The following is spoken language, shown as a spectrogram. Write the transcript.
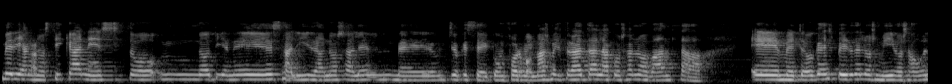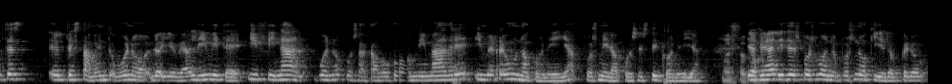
Me diagnostican esto, no tiene salida, no sale, yo qué sé, conforme más me tratan, la cosa no avanza. Eh, me tengo que despedir de los míos, hago el, testamento, bueno, lo llevé al límite. Y final, bueno, pues acabo con mi madre y me reúno con ella. Pues mira, pues estoy con ella. y al final dices, pues bueno, pues no quiero, pero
